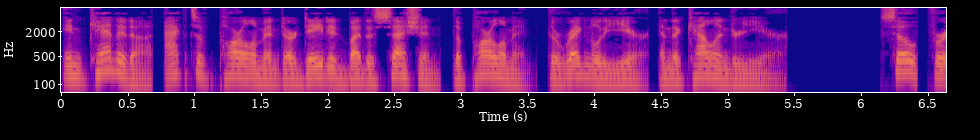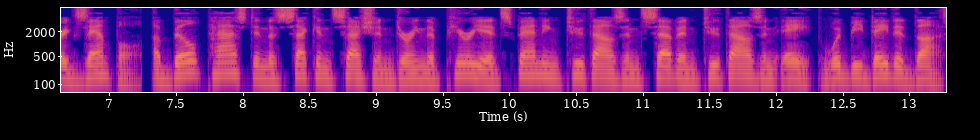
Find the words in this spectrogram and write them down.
In Canada, Acts of Parliament are dated by the session, the Parliament, the regnal year, and the calendar year. So, for example, a bill passed in the second session during the period spanning 2007–2008 would be dated thus.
